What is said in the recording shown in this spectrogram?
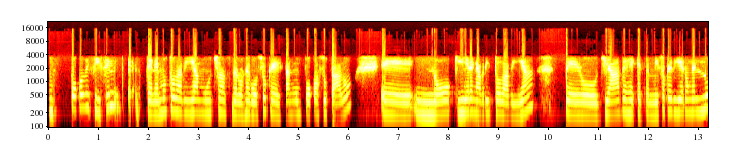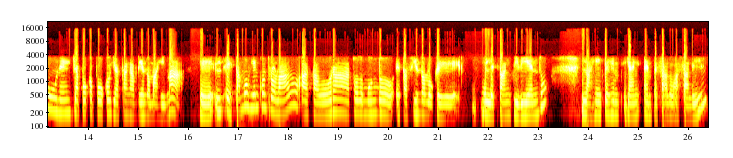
un poco difícil. tenemos todavía muchos de los negocios que están un poco asustados, eh, no quieren abrir todavía, pero ya desde que el permiso que dieron el lunes, ya poco a poco ya están abriendo más y más. Eh, estamos bien controlados, hasta ahora todo el mundo está haciendo lo que le están pidiendo, la gente ya ha empezado a salir,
